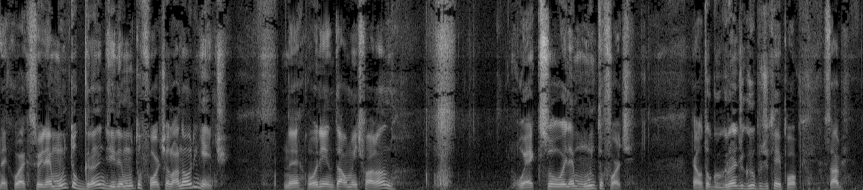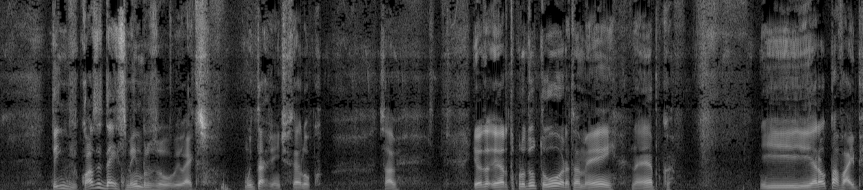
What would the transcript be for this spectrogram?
né, que o EXO ele é muito grande, ele é muito forte lá no Oriente, né? Orientalmente falando, o EXO ele é muito forte. É outro grande grupo de K-pop, sabe? Tem quase 10 membros o, EXO. Muita gente, você é louco. Sabe? Eu, eu era produtora também, na época. E era outra vibe.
